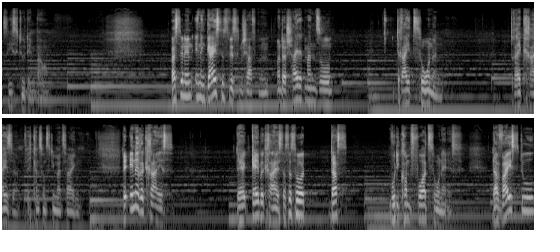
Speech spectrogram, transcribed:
Siehst du den Baum? Weißt du, in den, in den Geisteswissenschaften unterscheidet man so drei Zonen, drei Kreise. Vielleicht kannst du uns die mal zeigen. Der innere Kreis, der gelbe Kreis, das ist so das, wo die Komfortzone ist. Da weißt du,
